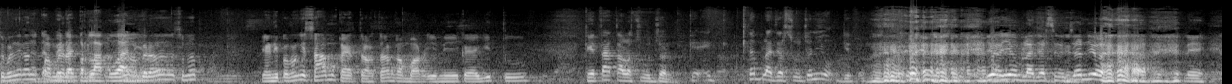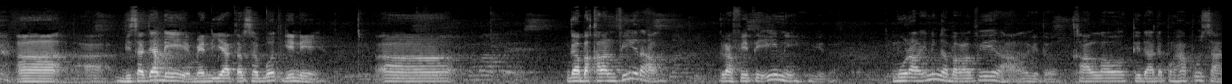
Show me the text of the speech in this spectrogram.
sebenarnya kan Ada pameran perlakuan Ah, ya? semua yang di pamerannya sama kayak terang-terang gambar ini kayak gitu. Kita kalau sujon, kayak- kita belajar sujon yuk gitu. yuk yuk belajar sujon yuk. Nih, uh, uh, bisa jadi media tersebut gini, uh, nggak bakalan viral graffiti ini gitu. Mural ini nggak bakal viral gitu kalau tidak ada penghapusan.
